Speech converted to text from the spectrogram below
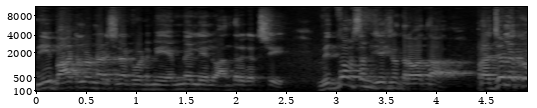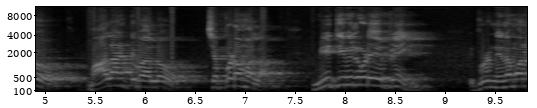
మీ బాటలో నడిచినటువంటి మీ ఎమ్మెల్యేలు అందరు కలిసి విధ్వంసం చేసిన తర్వాత ప్రజలకు మాలాంటి వాళ్ళు చెప్పడం వల్ల మీ టీవీలు కూడా చెప్పినాయి. ఇప్పుడు నినమొన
